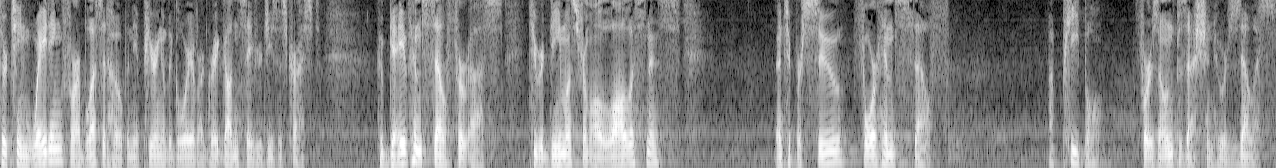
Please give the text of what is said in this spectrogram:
13, waiting for our blessed hope and the appearing of the glory of our great God and Savior, Jesus Christ, who gave himself for us to redeem us from all lawlessness and to pursue for himself a people for his own possession who are zealous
